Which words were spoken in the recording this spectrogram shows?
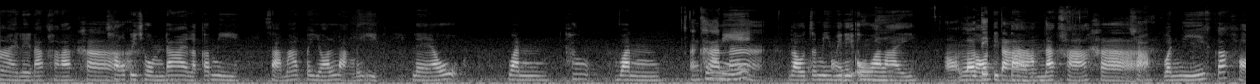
มายเลยนะคะ ค่ะเข้าไปชมได้แล้วก็มีสามารถไปย้อนหลังได้อีก แล้ววันข้างวันอังพคารรุ่หน้า เราจะมีวิดีโออะไรอ๋อรอติดตามนะคะค่ะ ค่ะ วันนี้ก็ขอ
